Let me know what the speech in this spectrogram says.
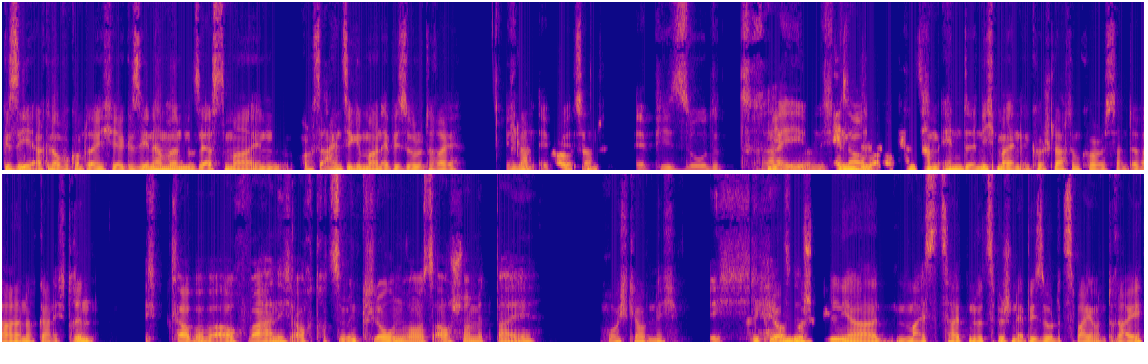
gesehen, ach genau, wo kommt er eigentlich her? Gesehen haben wir das erste Mal in, das einzige Mal in Episode 3. In Epi Episode 3 nee, und ich Ende, glaube auch. Ganz am Ende, nicht mal in, in Schlacht um Coruscant, da war er noch gar nicht drin. Ich glaube aber auch, war nicht auch trotzdem in Clone Wars auch schon mit bei? Oh, ich glaube nicht. Ich die Clone Wars spielen ja meiste Zeit nur zwischen Episode 2 und 3.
